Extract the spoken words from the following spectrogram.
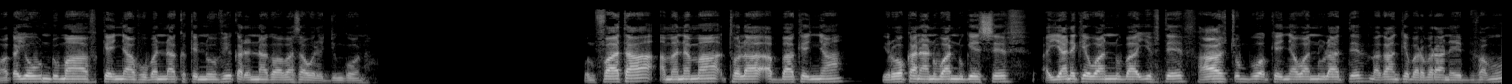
waaqayyoo hundumaaf keenyaaf hubannaa akka kennuufi kadhannaa gabaabaasaa wal wajjin goona. Ulfaataa amanamaa tolaa abbaa keenyaa yeroo kanaan waan nu geesseef ayyaana kee waan nu baay'ifteef haas cubbuu keenyaa waan nu laatteef maqaan kee barbaraan eebbifamu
